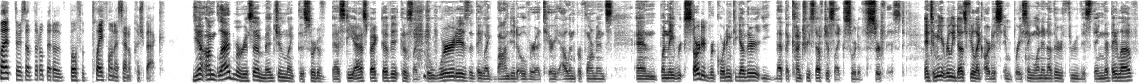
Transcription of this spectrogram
But there's a little bit of both a playfulness and a pushback. Yeah, I'm glad Marissa mentioned like the sort of bestie aspect of it because like the word is that they like bonded over a Terry Allen performance and when they re- started recording together, you, that the country stuff just like sort of surfaced. And to me, it really does feel like artists embracing one another through this thing that they love.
